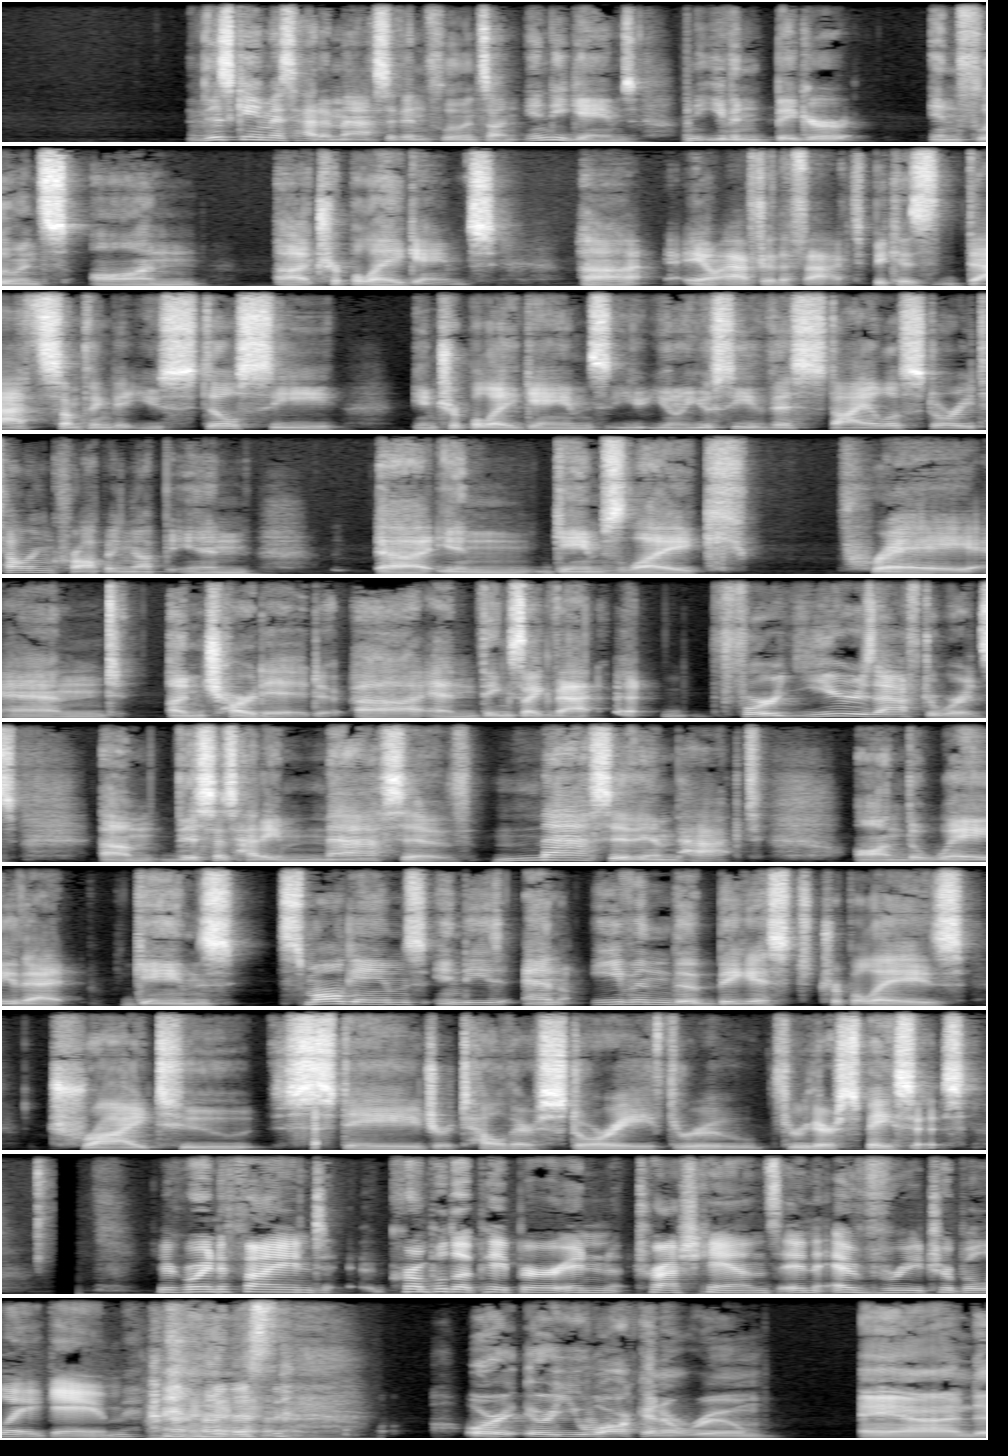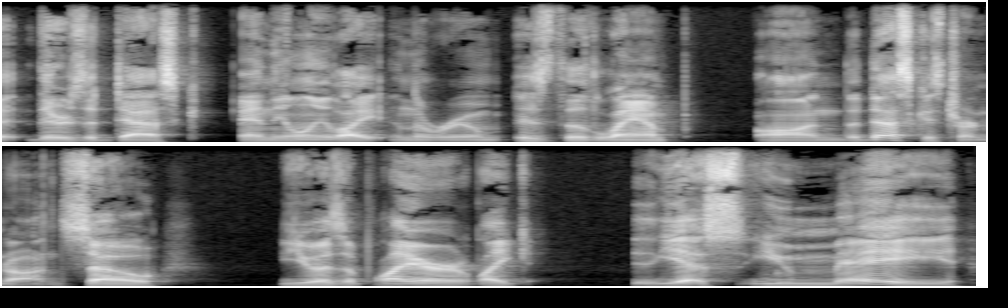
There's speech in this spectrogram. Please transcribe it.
this game has had a massive influence on indie games, an even bigger influence on uh, AAA games. Uh, you know, after the fact, because that's something that you still see in AAA games. You, you know, you see this style of storytelling cropping up in uh, in games like Prey and Uncharted uh, and things like that. Uh, For years afterwards, um, this has had a massive, massive impact on the way that games, small games, indies, and even the biggest AAA's try to stage or tell their story through through their spaces. You're going to find crumpled up paper in trash cans in every AAA game. or or you walk in a room and there's a desk and the only light in the room is the lamp on the desk is turned on. So you as a player like yes, you may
